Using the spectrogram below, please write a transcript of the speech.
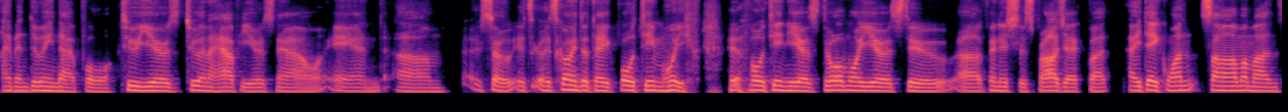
I've been doing that for two years, two and a half years now, and um, so it's it's going to take 14 more 14 years 12 more years to uh, finish this project but i take one psalm a month.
